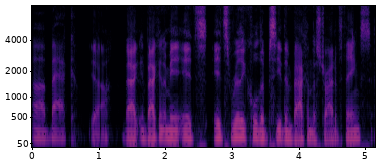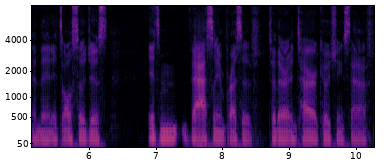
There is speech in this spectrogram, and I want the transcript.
uh, back. Yeah, back and back in. I mean, it's it's really cool to see them back in the stride of things, and then it's also just it's vastly impressive to their entire coaching staff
